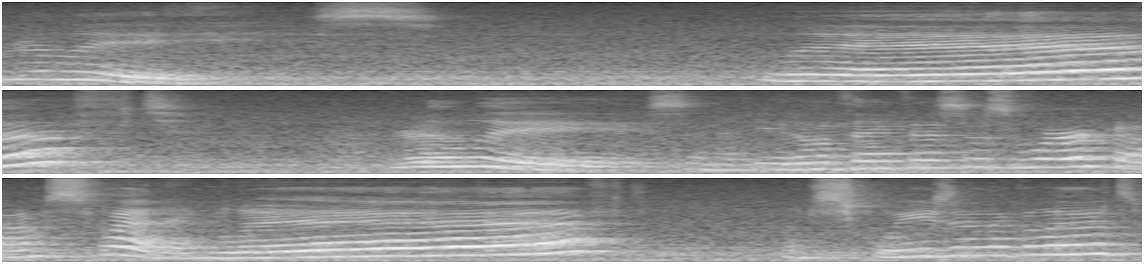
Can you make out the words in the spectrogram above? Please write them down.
release. Lift, release. And if you don't think this is work, I'm sweating. Lift. I'm squeezing the glutes,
